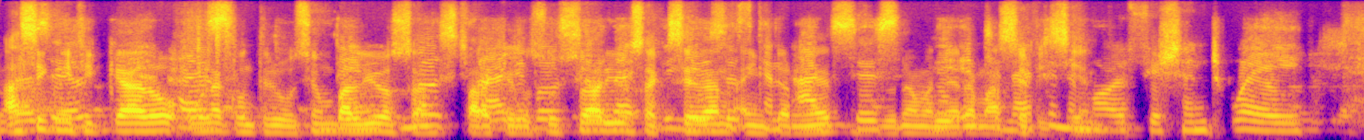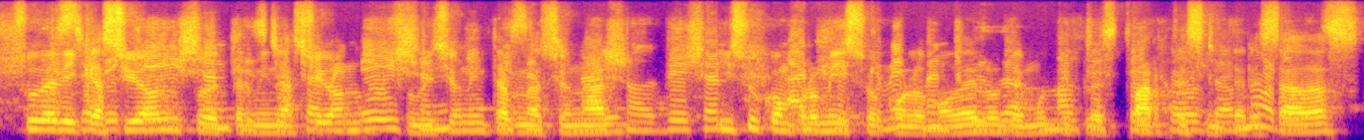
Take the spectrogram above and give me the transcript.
ha significado una contribución valiosa para que los usuarios accedan a Internet de una manera más eficiente. Su dedicación, su determinación, su visión internacional y su compromiso con los modelos de múltiples partes interesadas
